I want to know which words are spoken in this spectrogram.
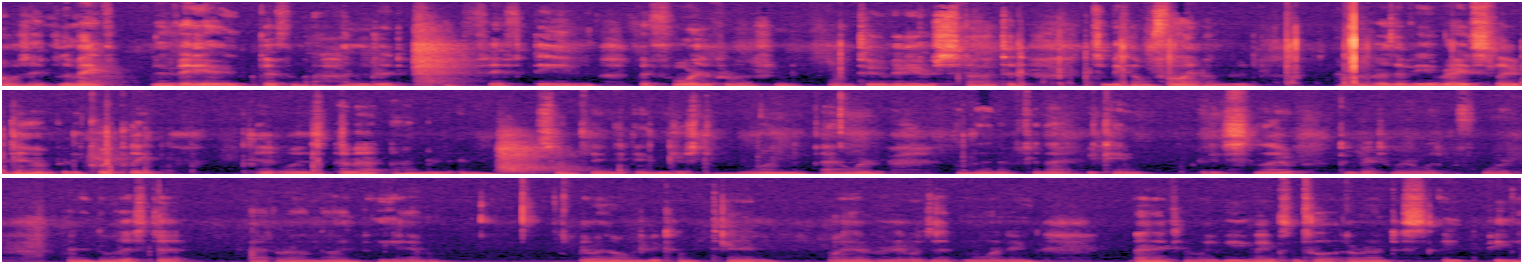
I was able to make the video go from 115 before the promotion when two videos started to become 500. However, the view rate slowed down pretty quickly. It was about 100 and something in just one hour, and then after that it became pretty slow compared to where it was before. And I noticed that at around 9pm, it would only become 10 whenever it was morning, and it can't really be linked until around 8pm, right?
